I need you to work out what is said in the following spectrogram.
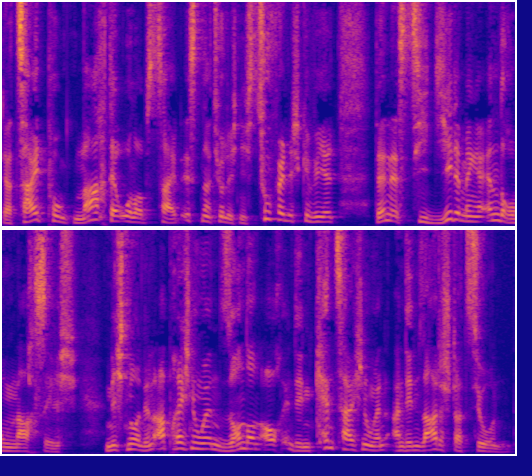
Der Zeitpunkt nach der Urlaubszeit ist natürlich nicht zufällig gewählt, denn es zieht jede Menge Änderungen nach sich. Nicht nur in den Abrechnungen, sondern auch in den Kennzeichnungen an den Ladestationen.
